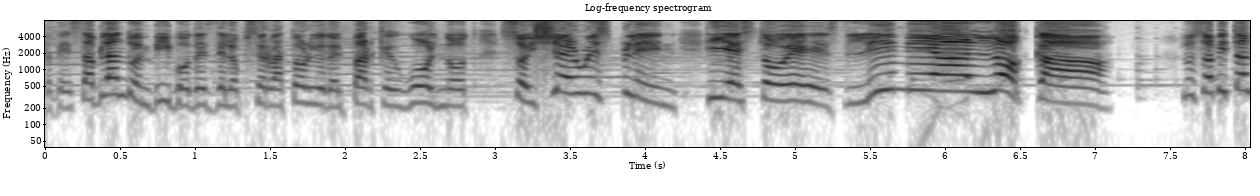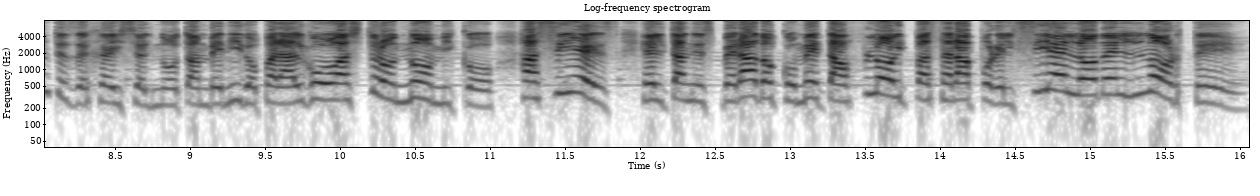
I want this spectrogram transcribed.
Tardes, hablando en vivo desde el observatorio del Parque Walnut, soy Sherry Splin y esto es Línea Loca. Los habitantes de Hazelnut han venido para algo astronómico. Así es, el tan esperado cometa Floyd pasará por el cielo del norte.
